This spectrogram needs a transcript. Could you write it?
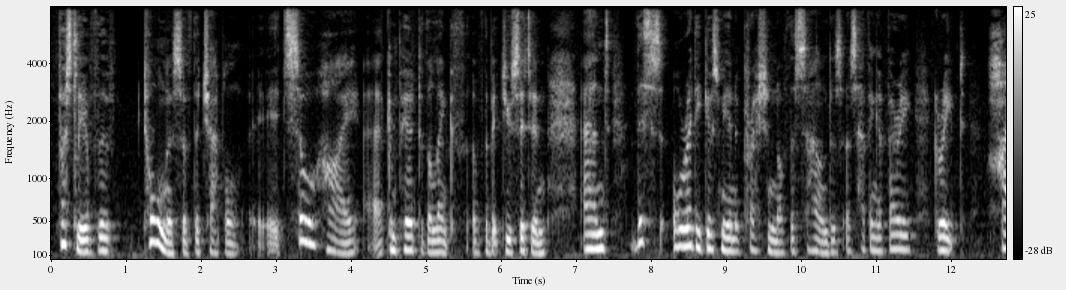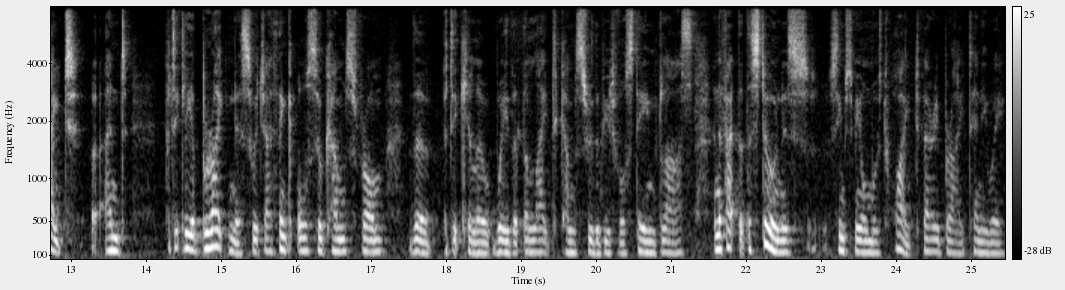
firstly, of the tallness of the chapel. It's so high uh, compared to the length of the bit you sit in, and this already gives me an impression of the sound as, as having a very great height uh, and particularly a brightness, which I think also comes from the particular way that the light comes through the beautiful stained glass, and the fact that the stone is seems to me almost white, very bright anyway.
